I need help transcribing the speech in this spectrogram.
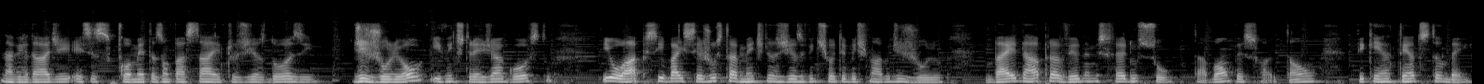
na verdade, esses cometas vão passar entre os dias 12 de julho e 23 de agosto, e o ápice vai ser justamente nos dias 28 e 29 de julho. Vai dar para ver no hemisfério sul, tá bom, pessoal? Então fiquem atentos também.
